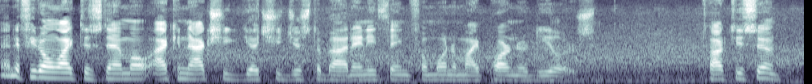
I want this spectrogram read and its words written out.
And if you don't like this demo, I can actually get you just about anything from one of my partner dealers. Talk to you soon.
